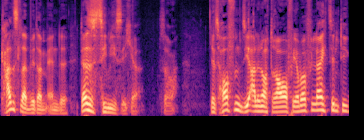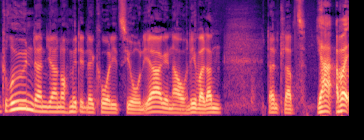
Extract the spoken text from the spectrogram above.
Kanzler wird am Ende, das ist ziemlich sicher. So. Jetzt hoffen sie alle noch drauf, ja, aber vielleicht sind die Grünen dann ja noch mit in der Koalition. Ja, genau. Nee, weil dann, dann klappt's. Ja, aber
